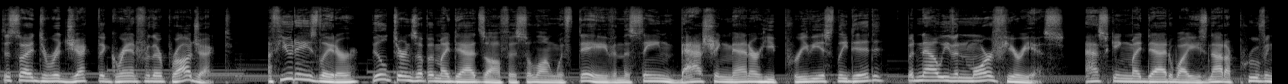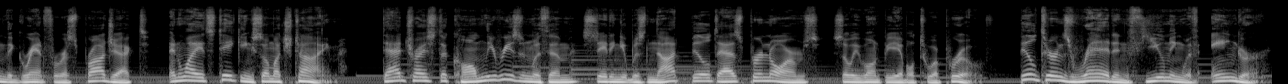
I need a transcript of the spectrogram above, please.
decide to reject the grant for their project. A few days later, Bill turns up at my dad's office along with Dave in the same bashing manner he previously did, but now even more furious, asking my dad why he's not approving the grant for his project and why it's taking so much time. Dad tries to calmly reason with him, stating it was not built as per norms, so he won't be able to approve. Bill turns red and fuming with anger.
